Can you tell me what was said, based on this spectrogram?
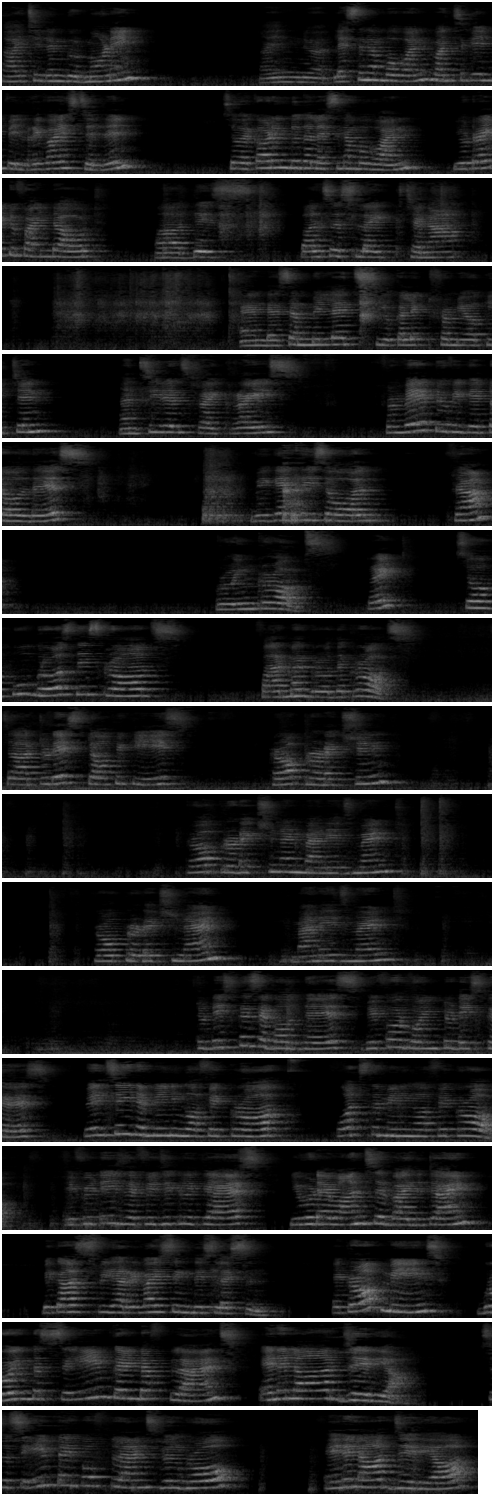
Hi children, good morning. In uh, lesson number 1, once again we'll revise children. So according to the lesson number 1, you try to find out uh, this pulses like chana and uh, some millets you collect from your kitchen and cereals like rice. From where do we get all this? We get this all from growing crops, right? So who grows these crops? Farmer grow the crops. So our today's topic is crop production, crop production and management, crop production and management. To discuss about this, before going to discuss, We'll see the meaning of a crop. What's the meaning of a crop? If it is a physical class, you would have answered by the time because we are revising this lesson. A crop means growing the same kind of plants in a large area. So same type of plants will grow in a large area.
